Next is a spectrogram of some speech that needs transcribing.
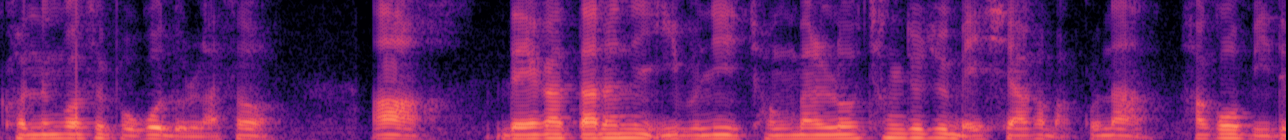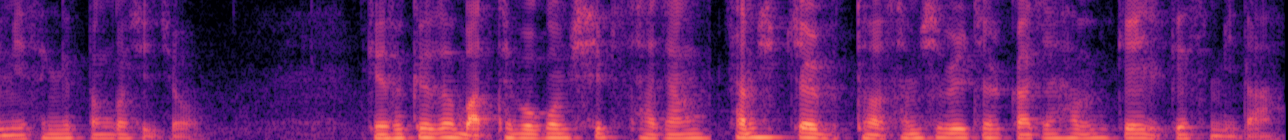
걷는 것을 보고 놀라서 아, 내가 따르는 이분이 정말로 창조주 메시아가 맞구나 하고 믿음이 생겼던 것이죠. 계속해서 마태복음 14장 30절부터 31절까지 함께 읽겠습니다.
